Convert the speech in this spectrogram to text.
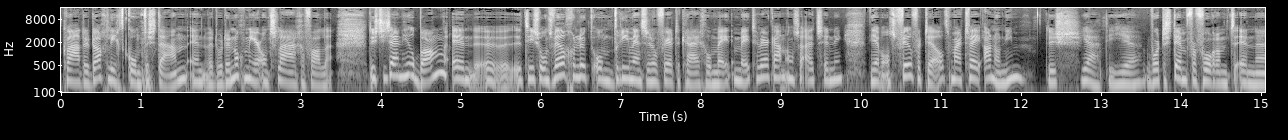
kwader daglicht komt te staan. En waardoor er nog meer ontslagen vallen. Dus die zijn heel bang. En uh, het is ons wel gelukt om drie mensen zover te krijgen... om mee, mee te werken aan onze uitzending. Die hebben ons veel verteld, maar twee anoniem. Dus ja, die uh, wordt de stem vervormd en uh,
